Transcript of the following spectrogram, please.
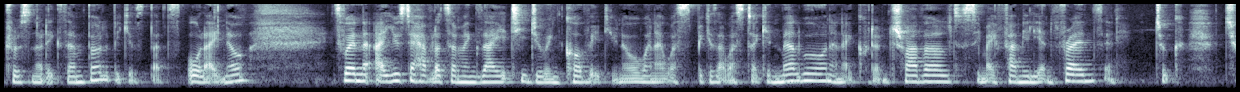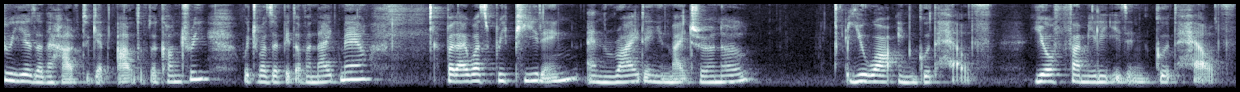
personal example because that's all i know. It's when i used to have lots of anxiety during covid you know when i was because i was stuck in melbourne and i couldn't travel to see my family and friends and took two years and a half to get out of the country, which was a bit of a nightmare. But I was repeating and writing in my journal, You are in good health. Your family is in good health.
